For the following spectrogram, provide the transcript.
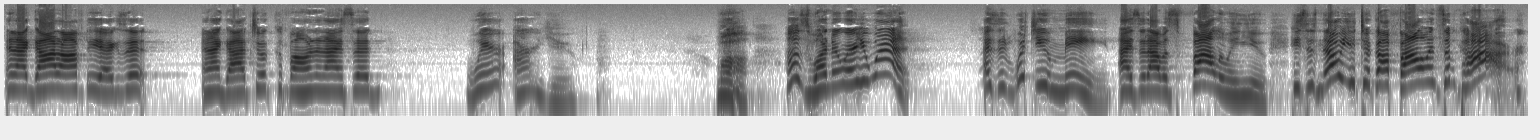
and I got off the exit and I got to a phone and I said, Where are you? Well, I was wondering where you went. I said, What do you mean? I said, I was following you. He says, No, you took off following some car.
